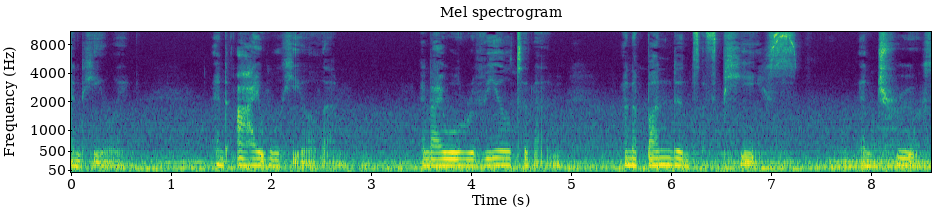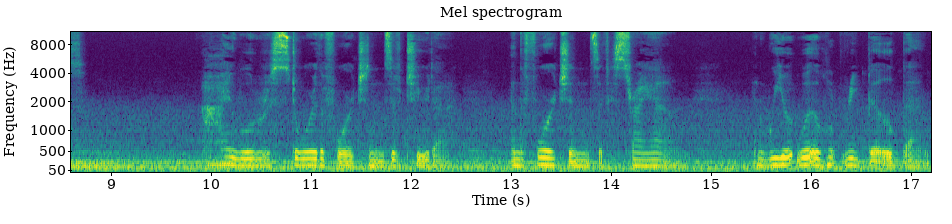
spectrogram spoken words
and healing, and I will heal them, and I will reveal to them an abundance of peace and truth. I will restore the fortunes of Judah and the fortunes of Israel, and we will rebuild them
